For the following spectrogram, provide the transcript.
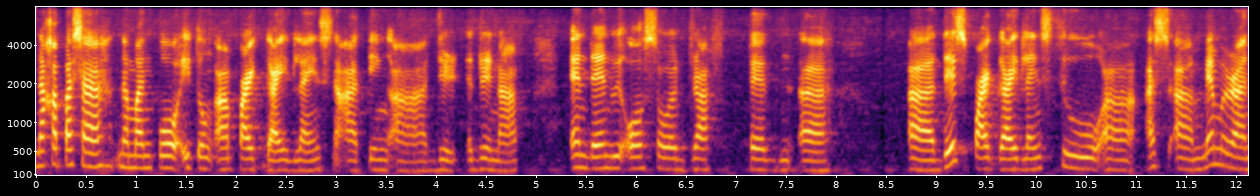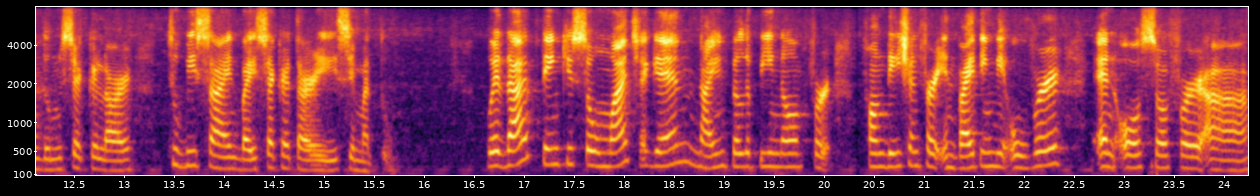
nakapasa naman po itong uh, park guidelines na ating uh, DRENAF. And then we also drafted uh, uh, this park guidelines to uh, as a memorandum circular to be signed by Secretary Simatu. With that, thank you so much again, Nine Filipino for Foundation for inviting me over and also for uh,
